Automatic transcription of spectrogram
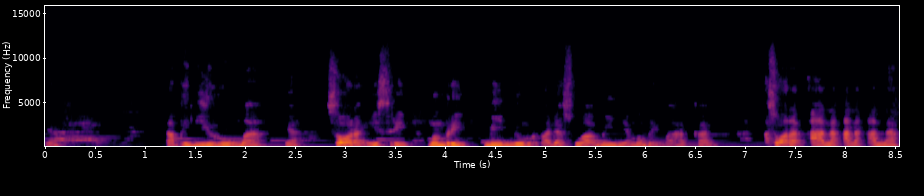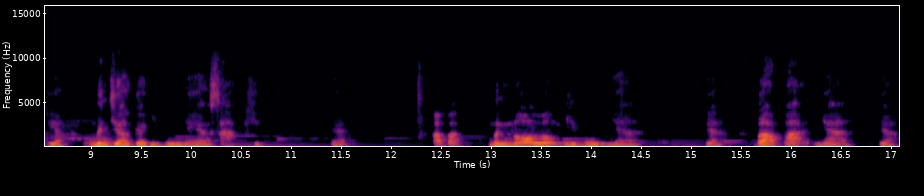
ya, tapi di rumah, ya. Seorang istri memberi minum kepada suaminya, memberi makan. Seorang anak, anak-anak ya menjaga ibunya yang sakit, ya. Apa? Menolong ibunya, ya. Bapaknya, ya,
